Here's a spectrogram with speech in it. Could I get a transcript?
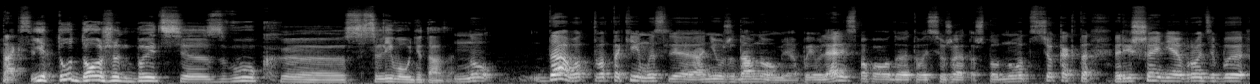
так себе. И тут должен быть э, звук э, слива унитаза. Ну, да, вот, вот такие мысли, они уже давно у меня появлялись по поводу этого сюжета, что ну вот все как-то решения вроде бы,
